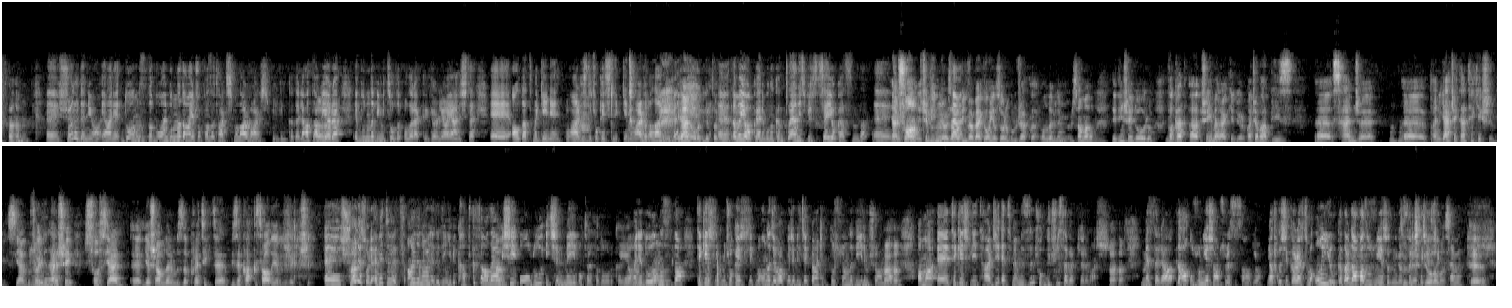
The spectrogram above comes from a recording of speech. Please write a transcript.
Ee, şöyle deniyor yani doğamızda bu hani bununla dair çok fazla tartışmalar var bildiğim kadarıyla. Hatta bir Aha. ara e, bunun da bir mit ol- olarak görülüyor. Yani işte e, aldatma geni var, Hı hı. işte çok eşlilik geni var falan gibi. Yani olabilir tabii. Evet ama Yani- yok yani bunu kanıtlayan hiçbir şey yok aslında. Ee, Yani çok- şu an için bilmiyoruz ama evet. bilmiyorum belki 10 yıl sonra bulacaklar. Onu da bilemiyoruz ama dediğin şey doğru. Fakat e, şeyi merak ediyorum. Acaba biz e, sence Hı hı. e, hani gerçekten tek eşli miyiz? Yani bu söylediğin her şey sosyal e, yaşamlarımızda, pratikte bize katkı sağlayabilecek bir şey. Ee, şöyle söyle. Evet evet. Aynen öyle dediğin gibi. Katkı sağlayan Ha. bir şey olduğu için mail o tarafa doğru kayıyor. Hı. Hani doğamızda tek eşlik mi çok eşlik mi ona cevap verebilecek belki bir pozisyonda değilim şu anda. hı, Ama e, tek eşliği tercih etmemizin çok güçlü sebepleri var. hı. Mesela daha uzun yaşam süresi sağlıyor. Yaklaşık araştırma 10 yıl kadar daha fazla uzun yaşadığını gösteriyor tek eşlik. olamaz. Evet.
